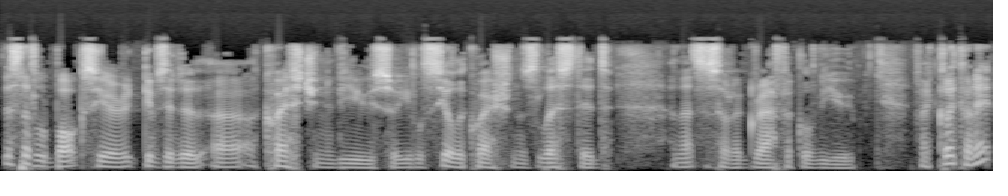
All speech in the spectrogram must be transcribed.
This little box here gives it a, a question view, so you'll see all the questions listed, and that's a sort of graphical view. If I click on it,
